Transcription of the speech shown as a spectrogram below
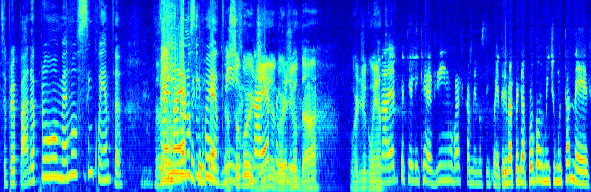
se prepara pro menos 50. Bem na menos época que ele quer 50. vir- Eu sou na gordinho, gordinho ele- dá. Gordinho aguenta. Na época que ele quer vir, não vai ficar menos 50. Ele vai pegar provavelmente muita neve.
